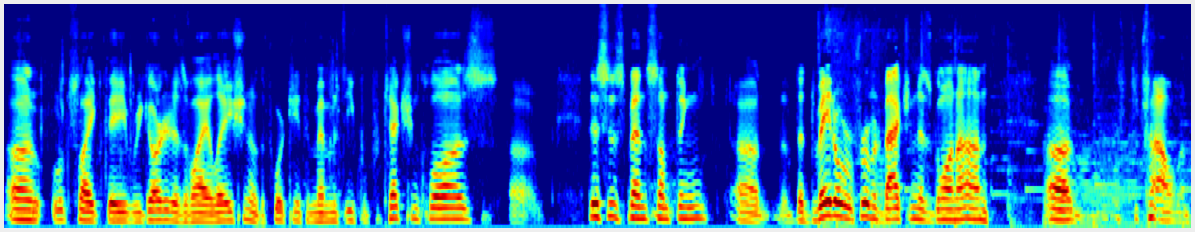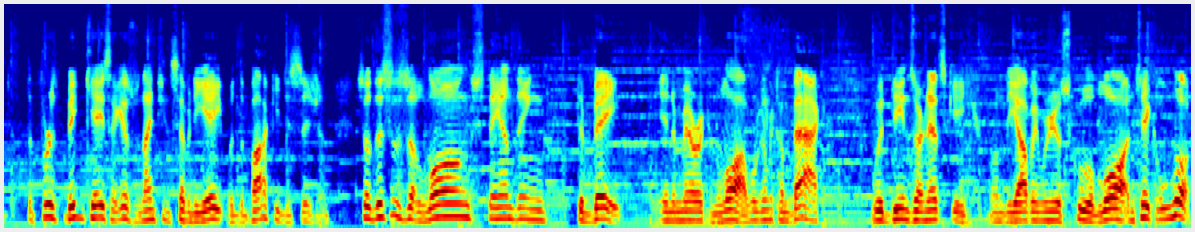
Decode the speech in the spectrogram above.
Looks like they regard it as a violation of the 14th Amendment's Equal Protection Clause. this has been something, the debate over affirmative action has gone on uh, the first big case, I guess, was 1978 with the Bakke decision. So this is a long-standing debate in American law. We're going to come back with Dean Czarnetzky from the Ave Maria School of Law and take a look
